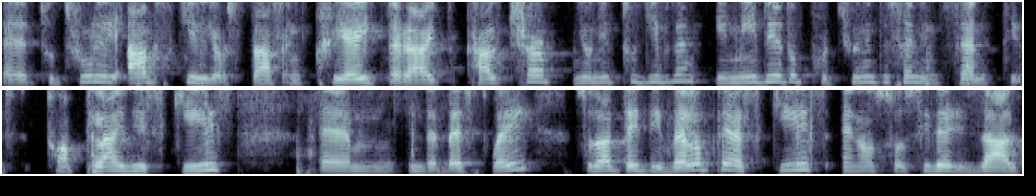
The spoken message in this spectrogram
uh, to truly upskill your staff and create the right culture, you need to give them immediate opportunities and incentives to apply these skills um, in the best way so that they develop their skills and also see the result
